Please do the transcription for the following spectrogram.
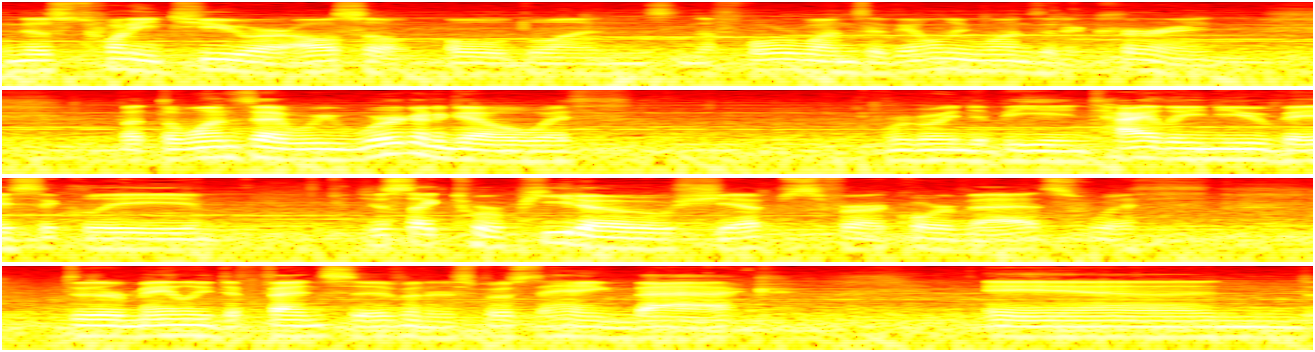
And those 22 are also old ones, and the four ones are the only ones that are current. But the ones that we were going to go with were going to be entirely new, basically just like torpedo ships for our corvettes with they're mainly defensive and are supposed to hang back and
